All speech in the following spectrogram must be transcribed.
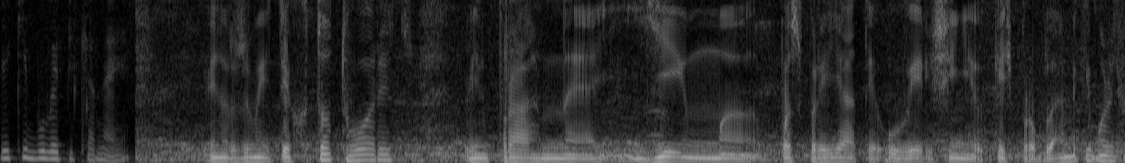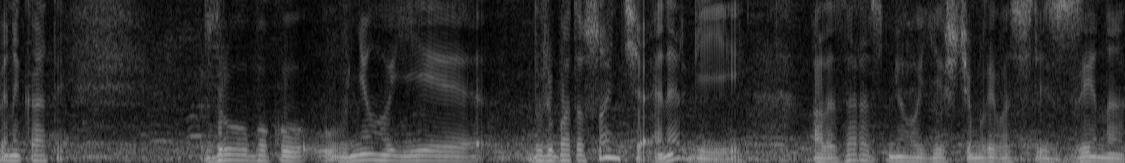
які були після неї. Він розуміє тих, хто творить, він прагне їм е, посприяти у вирішенні якихось проблем, які можуть виникати. З другого боку, в нього є дуже багато сонця, енергії, але зараз в нього є щемлива слізина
